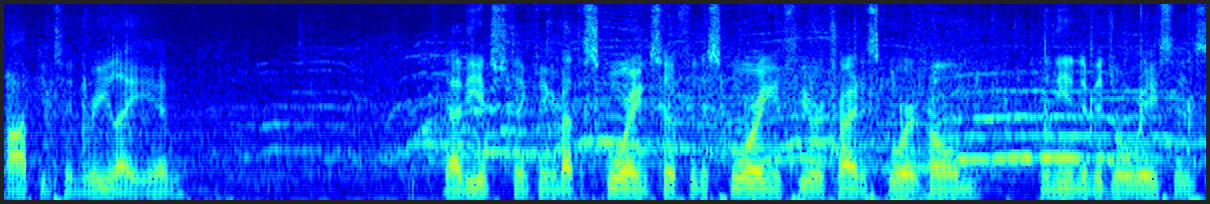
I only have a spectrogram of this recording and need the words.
Hopkinton relay in. Now, the interesting thing about the scoring so, for the scoring, if you're trying to score at home in the individual races,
